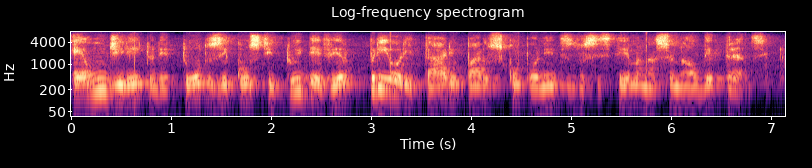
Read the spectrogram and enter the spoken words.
é um direito de todos e constitui dever prioritário para os componentes do Sistema Nacional de Trânsito.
